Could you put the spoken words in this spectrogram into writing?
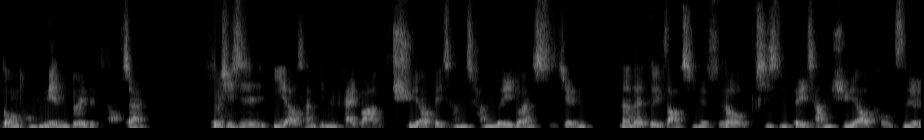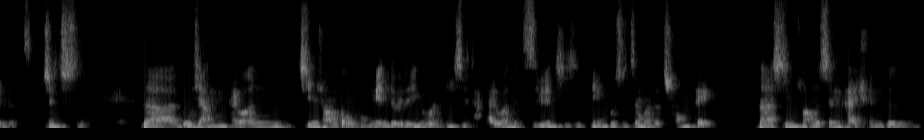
共同面对的挑战，尤其是医疗产品的开发需要非常长的一段时间。那在最早期的时候，其实非常需要投资人的支持。那我想，台湾新创共同面对的一个问题是，台湾的资源其实并不是这么的充沛。那新创的生态圈跟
